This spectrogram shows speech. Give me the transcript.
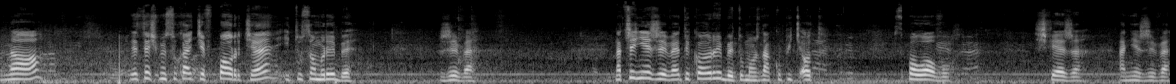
No, jesteśmy, słuchajcie, w porcie i tu są ryby żywe. Znaczy nie żywe, tylko ryby tu można kupić od z połowu. Świeże, a nie żywe.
